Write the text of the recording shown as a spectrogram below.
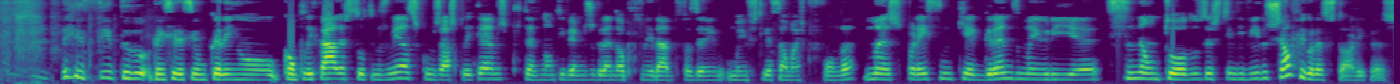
tem sido tudo, tem sido assim um bocadinho complicado estes últimos meses, como já explicamos, portanto não tivemos grande oportunidade de fazer uma investigação mais profunda, mas parece-me que a grande maioria, se não todos, estes indivíduos são figuras históricas.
